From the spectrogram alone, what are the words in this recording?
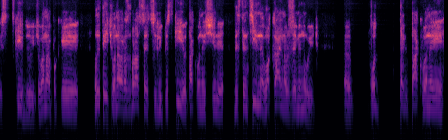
скидують. Вона поки летить, вона розбрасує ці ліпістки, і отак вони ще дистанційно, локально вже мінують. Е, От так, так вони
